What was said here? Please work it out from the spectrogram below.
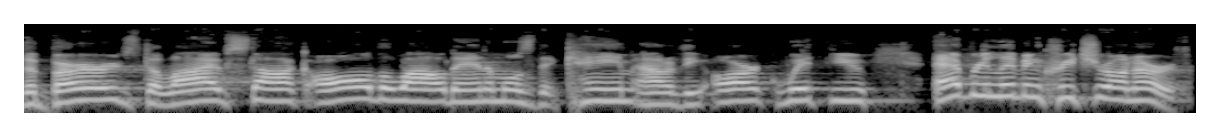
the birds, the livestock, all the wild animals that came out of the ark with you, every living creature on earth.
